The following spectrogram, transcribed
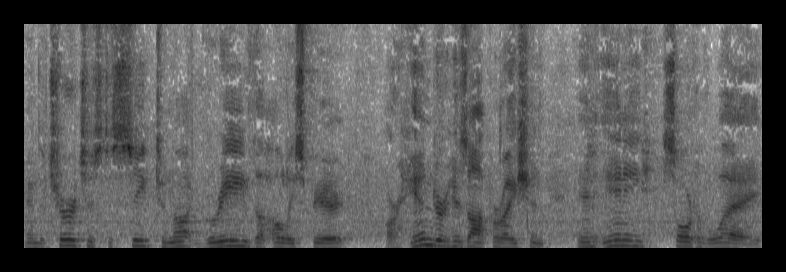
And the church is to seek to not grieve the Holy Spirit or hinder his operation in any sort of way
